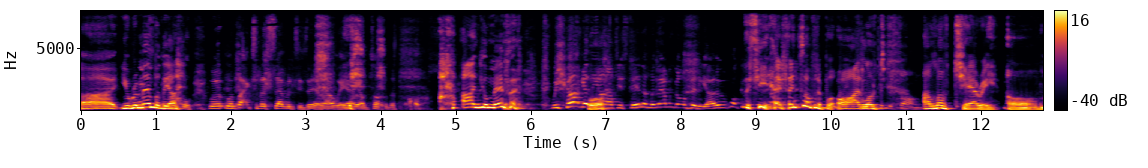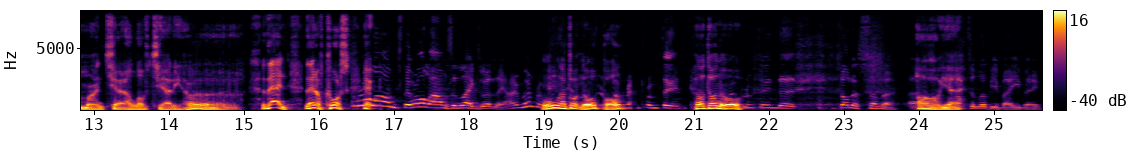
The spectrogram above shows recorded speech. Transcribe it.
Uh, you remember the Well, we're, we're back to the 70s here, aren't we? eh, on top of the pops. and you remember We can't get the artist in, and we haven't got a video. What can we do? yeah, that's top of the po- Oh, I Listen loved, to the song. I love Cherry. Oh man, Cherry, I love Cherry. Then, then of course, They were all arms. They were all arms and legs, weren't they? I remember. 'em- Oh, I don't know, Paul. remember from doing. I don't know. remember 'em doing the Donna Summer. Uh, Oh, yeah. To love you, baby.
